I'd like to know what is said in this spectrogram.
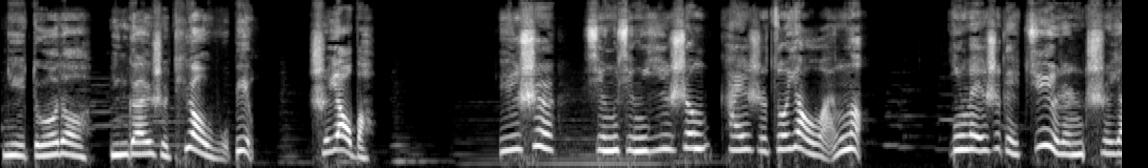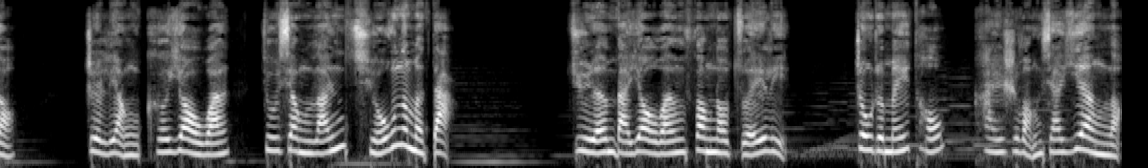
你得的应该是跳舞病，吃药吧。”于是星星医生开始做药丸了。因为是给巨人吃药，这两颗药丸就像篮球那么大。巨人把药丸放到嘴里，皱着眉头开始往下咽了。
